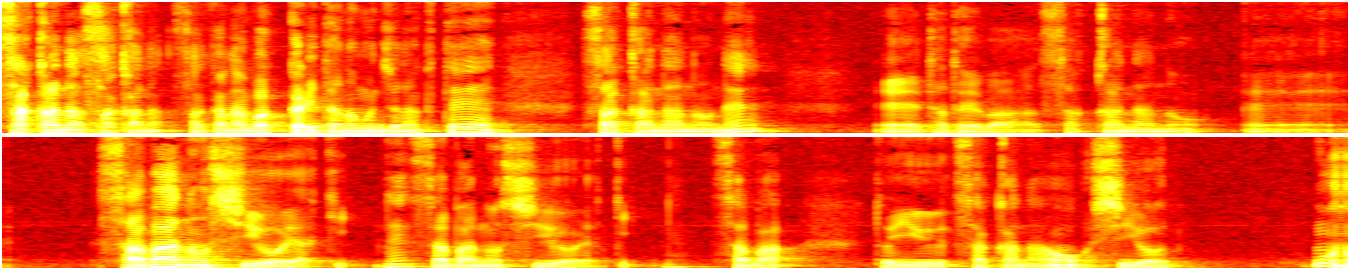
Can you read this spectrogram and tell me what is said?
魚魚魚ばっかり頼むんじゃなくて魚のねえー、例えば魚の、えー、サバの塩焼き。ねサバの塩焼き、ね、サバという魚を塩もう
